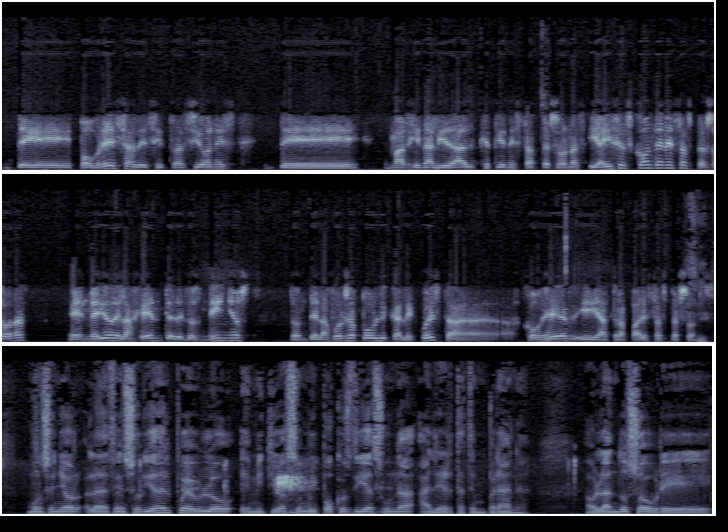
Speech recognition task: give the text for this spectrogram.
de pobreza, de situaciones de marginalidad que tienen estas personas y ahí se esconden estas personas en medio de la gente, de los niños, donde la fuerza pública le cuesta coger y atrapar a estas personas. Monseñor, la Defensoría del Pueblo emitió hace muy pocos días una alerta temprana hablando sobre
